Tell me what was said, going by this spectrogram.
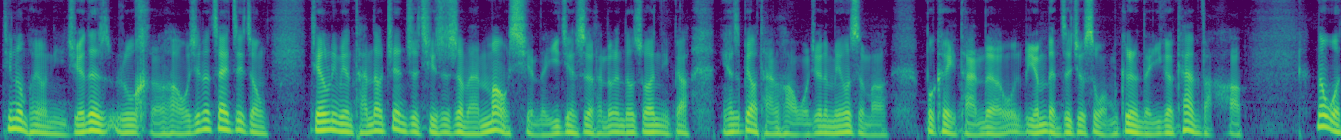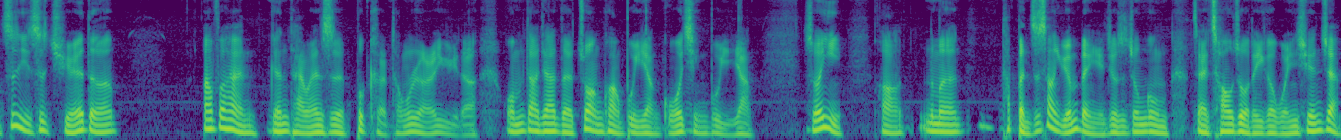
听众朋友你觉得如何哈？我觉得在这种节目里面谈到政治，其实是蛮冒险的一件事。很多人都说你不要，你还是不要谈好。我觉得没有什么不可以谈的。我原本这就是我们个人的一个看法哈。那我自己是觉得。阿富汗跟台湾是不可同日而语的，我们大家的状况不一样，国情不一样，所以啊，那么它本质上原本也就是中共在操作的一个文宣战，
